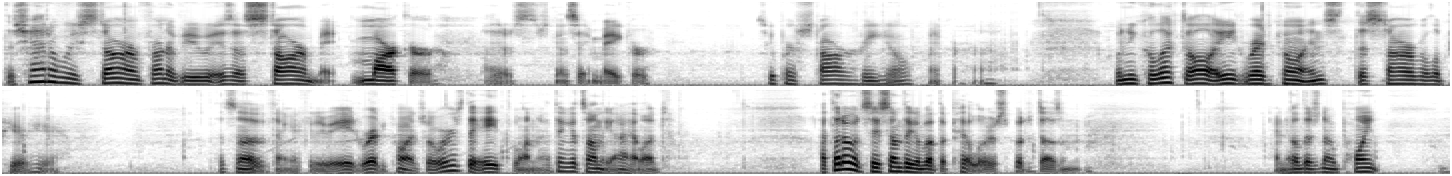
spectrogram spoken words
The shadowy star in front of you is a star ma marker. I was going to say maker. Superstar Rio maker. When you collect all eight red coins, the star will appear here. That's another thing I could do. Eight red coins. But where's the eighth one? I think it's on the island. I thought it would say something about the pillars, but it doesn't. I know there's no point. I'm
